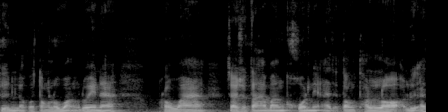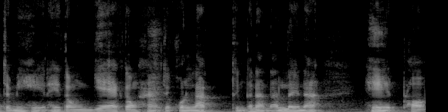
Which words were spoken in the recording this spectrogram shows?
ขึ้น แล้วก็ต้องระวังด้วยนะ เพราะว่าเจ้าชะตาบางคนเนี่ยอาจจะต้องทะเลาะ หรืออาจจะมีเหตุให้ต้องแยกต้องห่างจากคนรักถึงขนาดนั้นเลยนะ เหตุเพราะ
